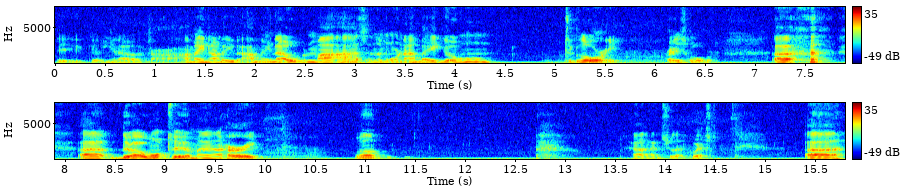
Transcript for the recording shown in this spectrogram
you know, I may not even I may not open my eyes in the morning. I may go on to glory. Praise the Lord. Uh, uh, do I want to? Am I in a hurry? Well, how to answer that question? Uh,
